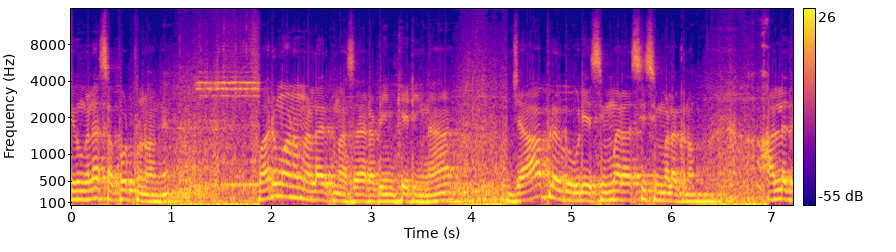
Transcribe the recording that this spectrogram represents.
இவங்கெல்லாம் சப்போர்ட் பண்ணுவாங்க. வருமானம் நல்லா இருக்குமா சார் அப்படின்னு கேட்டிங்கன்னா ஜாப்பில் இருக்கக்கூடிய சிம்ம ராசி சிம்ம லக்னம் அல்லது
